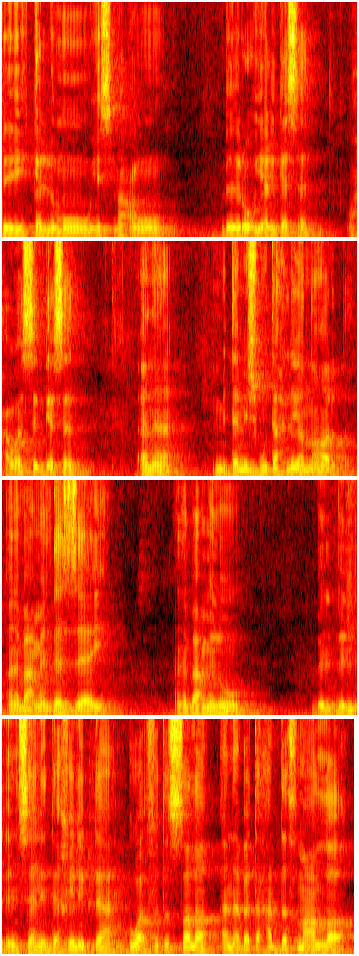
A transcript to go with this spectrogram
بيكلموه ويسمعوه برؤية الجسد وحواس الجسد أنا ده مش متاح ليا النهاردة. أنا بعمل ده إزاي؟ أنا بعمله بال... بالإنسان الداخلي بتاعي. بوقفة الصلاة أنا بتحدث مع الله.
